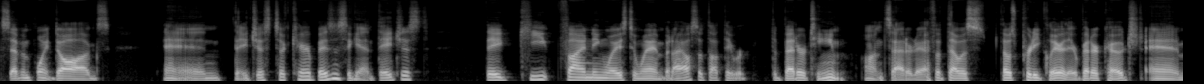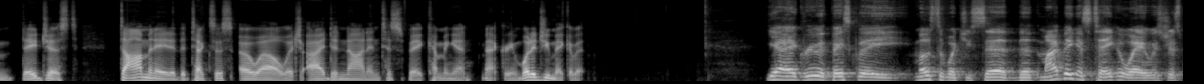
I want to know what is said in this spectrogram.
seven point dogs and they just took care of business again. They just they keep finding ways to win, but I also thought they were the better team on Saturday. I thought that was that was pretty clear. They were better coached and they just dominated the Texas OL, which I did not anticipate coming in. Matt Green, what did you make of it? Yeah, I agree with basically most of what you said. The, my biggest takeaway was just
